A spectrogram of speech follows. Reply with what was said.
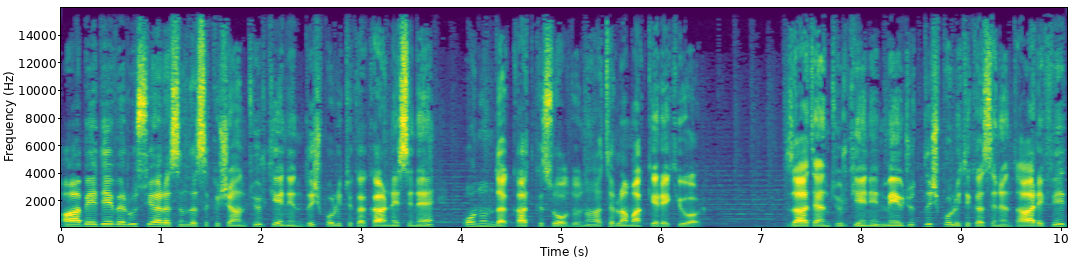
ABD ve Rusya arasında sıkışan Türkiye'nin dış politika karnesine onun da katkısı olduğunu hatırlamak gerekiyor. Zaten Türkiye'nin mevcut dış politikasının tarifi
